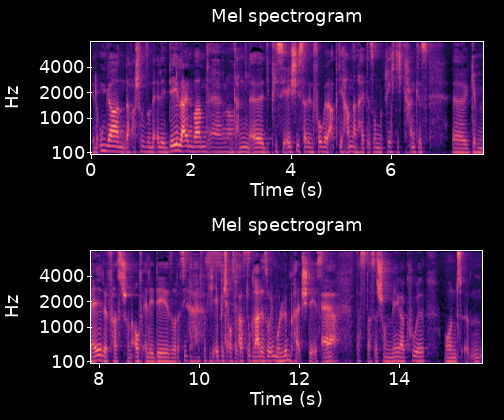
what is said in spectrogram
In Ungarn, da war schon so eine LED-Leinwand. Ja, genau. Und dann äh, die PCA schießt da den Vogel ab. Die haben dann halt so ein richtig krankes äh, Gemälde fast schon auf LED. So, das sieht dann halt wirklich episch aus, als ob du ne? gerade so im Olymp halt stehst. Ne? Ja. Das, das ist schon mega cool. Und ähm,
